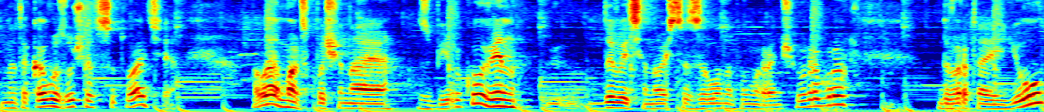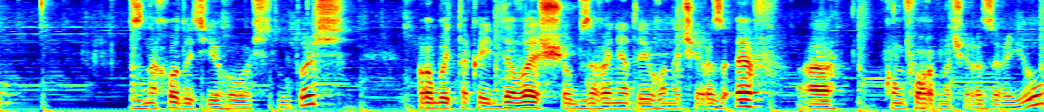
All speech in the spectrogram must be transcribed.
не така везуча ситуація. Але Макс починає збірку, він дивиться на ось це зелено-помаранчеве ребро, довертає Ю, знаходить його ось тут ось, робить такий ДВ, щоб заганяти його не через F, а комфортно через RU.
